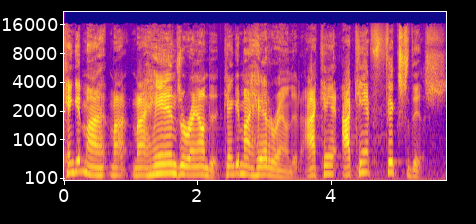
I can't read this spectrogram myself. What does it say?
Can't get my, my, my hands around it. Can't get my head around it. I can't, I can't fix this.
